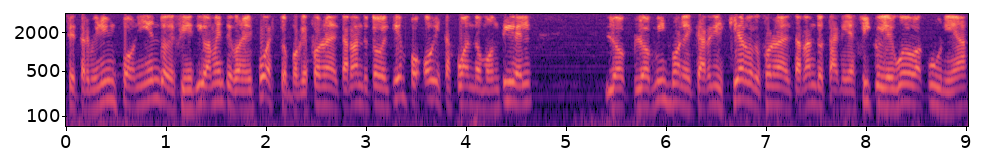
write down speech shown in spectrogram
se terminó imponiendo definitivamente con el puesto, porque fueron alternando todo el tiempo. Hoy está jugando Montiel, lo, lo mismo en el carril izquierdo, que fueron alternando Tagliafico y el huevo Acuña.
